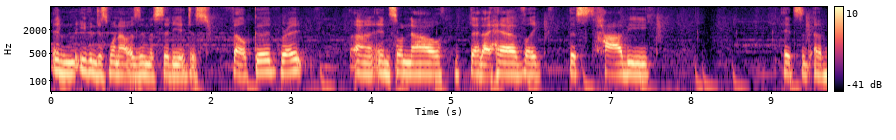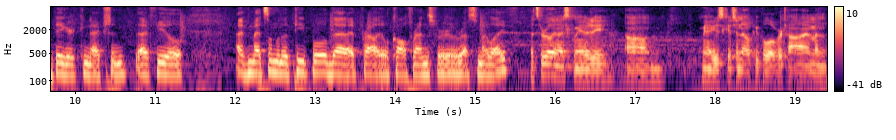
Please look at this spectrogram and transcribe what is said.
And even just when I was in the city, it just felt good, right? Uh, and so now that I have like this hobby, it's a bigger connection. I feel I've met some of the people that I probably will call friends for the rest of my life. It's a really nice community. Um, you know, you just get to know people over time, and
